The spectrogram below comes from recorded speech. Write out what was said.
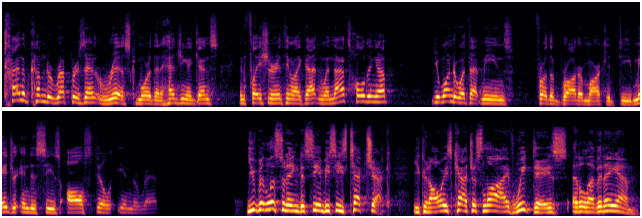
kind of come to represent risk more than hedging against inflation or anything like that. And when that's holding up, you wonder what that means for the broader market, D. Major indices all still in the red. You've been listening to CNBC's Tech Check. You can always catch us live weekdays at 11 a.m.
